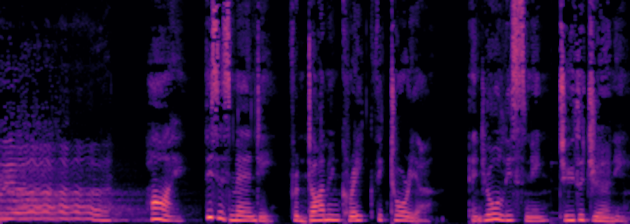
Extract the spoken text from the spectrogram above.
hallelujah. Hi, this is Mandy from Diamond Creek, Victoria, and you're listening to The Journey.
